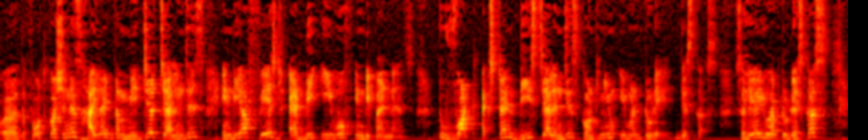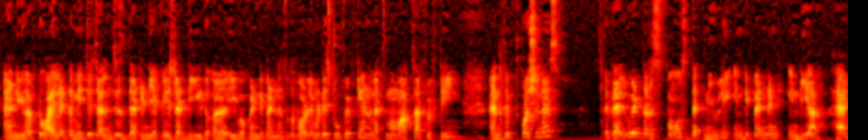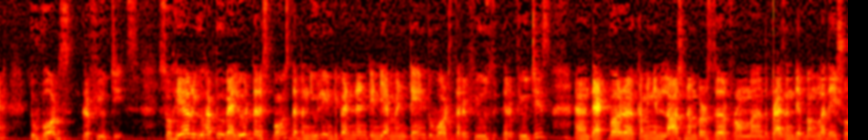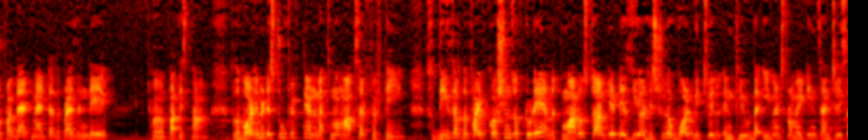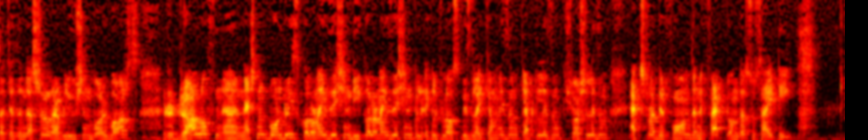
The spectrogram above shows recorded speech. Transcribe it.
uh the fourth question is highlight the major challenges india faced at the eve of independence to what extent these challenges continue even today. Discuss. So here you have to discuss and you have to highlight the major challenges that India faced at the uh, eve of independence. So the word limit is 250 and the maximum marks are 15 and the fifth question is evaluate the response that newly independent India had towards refugees so here you have to evaluate the response that the newly independent India maintained towards the refugees uh, that were uh, coming in large numbers uh, from uh, the present day Bangladesh or for that matter the present day uh, Pakistan. So the word limit is 250 and maximum marks are 15. So these are the five questions of today and the tomorrow's target is your history of world which will include the events from 18th century such as industrial revolution, world wars, withdrawal of uh, national boundaries, colonization, decolonization, political philosophies like communism, capitalism, socialism, extra reforms and effect on the society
